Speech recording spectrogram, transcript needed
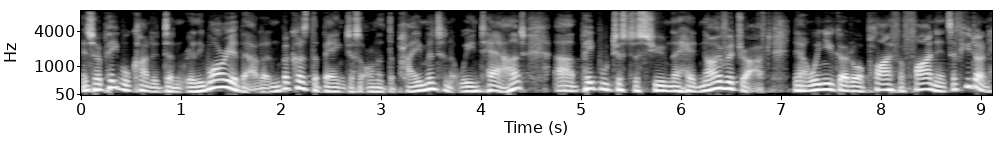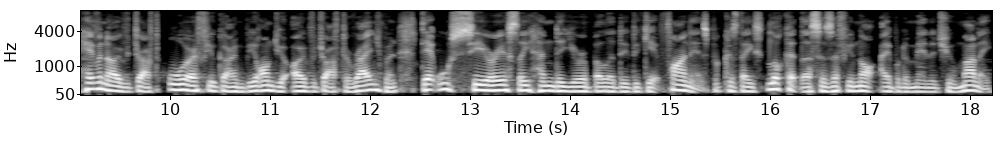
and so people kind of didn't really worry about it. And because the bank just honoured the payment and it went out, uh, people just assumed assume they had an overdraft. Now, when you go to apply for finance, if you don't have an overdraft or if you're going beyond your overdraft arrangement, that will seriously hinder your ability to get finance because they look at this as if you're not able to manage your money.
